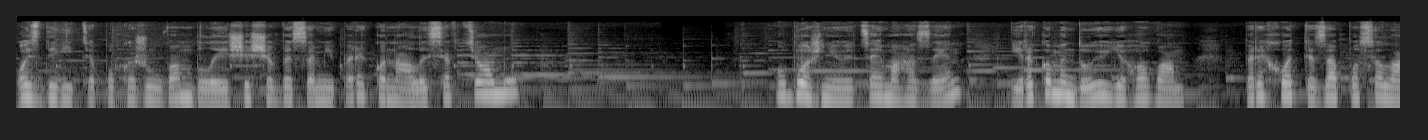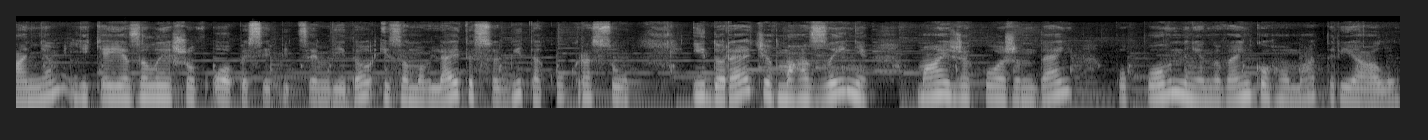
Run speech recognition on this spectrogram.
Ось дивіться, покажу вам ближче, щоб ви самі переконалися в цьому. Обожнюю цей магазин і рекомендую його вам. Переходьте за посиланням, яке я залишу в описі під цим відео, і замовляйте собі таку красу. І, до речі, в магазині майже кожен день поповнення новенького матеріалу.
